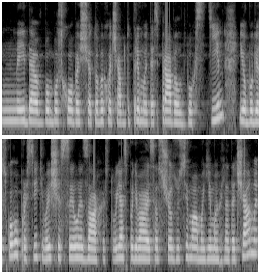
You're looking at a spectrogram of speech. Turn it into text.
не йде в бомбосховище, то ви хоча б дотримуйтесь правил двох стін і обов'язково просіть вищі сили захисту. Я сподіваюся, що з усіма моїми глядачами,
